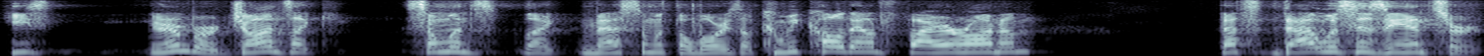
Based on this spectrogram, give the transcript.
He's, remember, John's like, someone's like messing with the Lord. He's like, can we call down fire on him? That's, that was his answer.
